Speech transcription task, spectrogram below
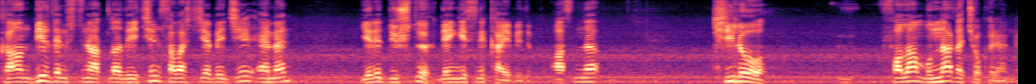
Kaan birden üstüne atladığı için Savaş Cebeci hemen yere düştü. Dengesini kaybedip. Aslında kilo falan bunlar da çok önemli.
